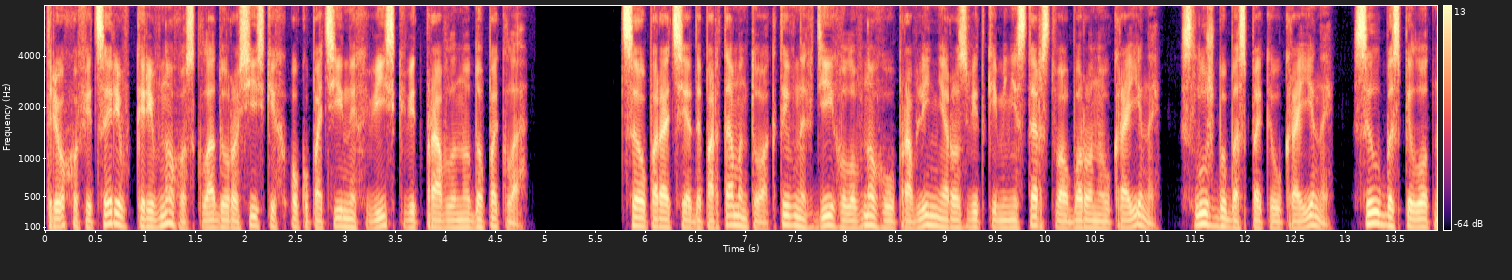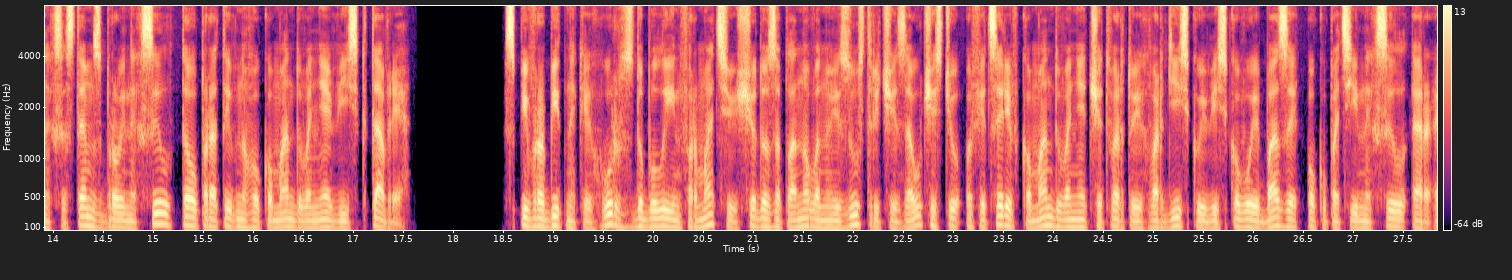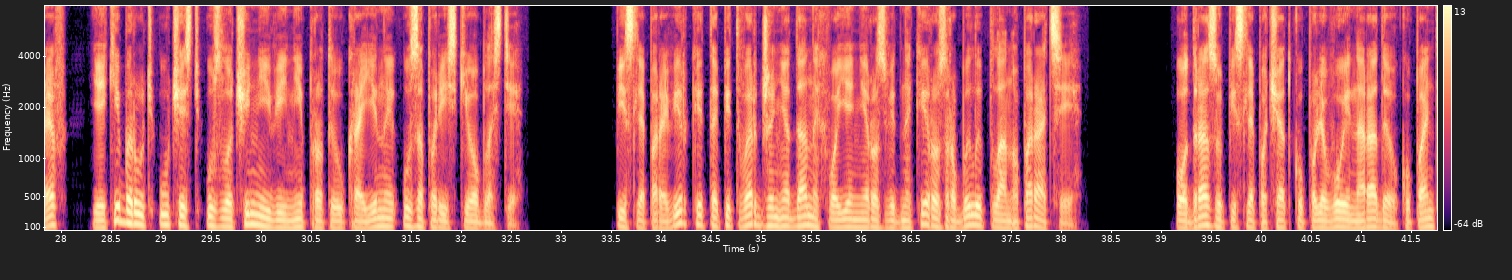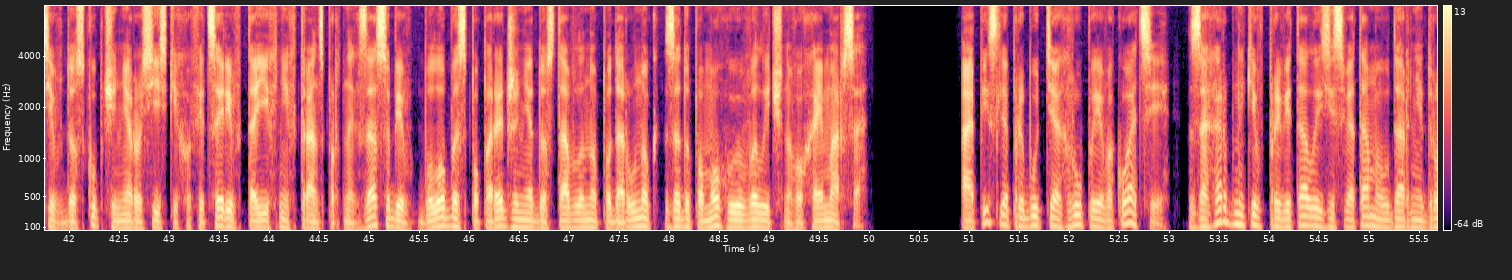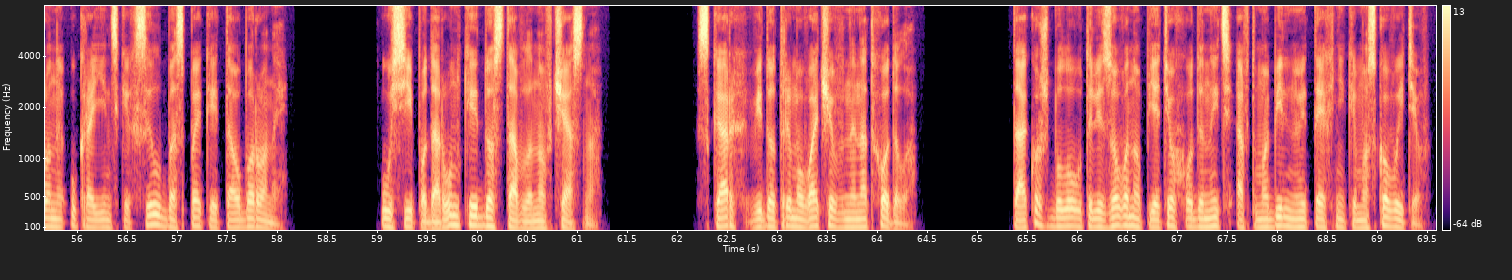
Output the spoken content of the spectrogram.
трьох офіцерів керівного складу російських окупаційних військ відправлено до пекла. Це операція Департаменту активних дій Головного управління розвідки Міністерства оборони України, Служби безпеки України, Сил безпілотних систем Збройних сил та оперативного командування військ Таврія. Співробітники ГУР здобули інформацію щодо запланованої зустрічі за участю офіцерів командування 4-ї гвардійської військової бази окупаційних сил РФ, які беруть участь у злочинній війні проти України у Запорізькій області. Після перевірки та підтвердження даних воєнні розвідники розробили план операції. Одразу після початку польової наради окупантів до скупчення російських офіцерів та їхніх транспортних засобів було без попередження доставлено подарунок за допомогою величного Хаймарса. А після прибуття групи евакуації загарбників привітали зі святами ударні дрони українських сил безпеки та оборони. Усі подарунки доставлено вчасно. Скарг від отримувачів не надходило. Також було утилізовано п'ятьох одиниць автомобільної техніки московитів.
